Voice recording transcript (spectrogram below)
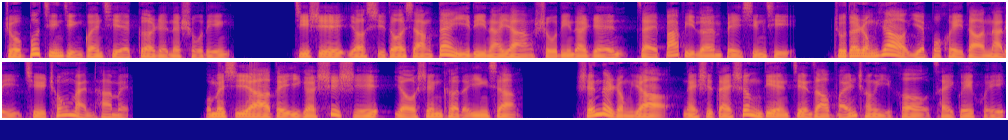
主不仅仅关切个人的属灵，即使有许多像但以理那样属灵的人在巴比伦被兴起，主的荣耀也不会到那里去充满他们。我们需要对一个事实有深刻的印象：神的荣耀乃是在圣殿建造完成以后才归回。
